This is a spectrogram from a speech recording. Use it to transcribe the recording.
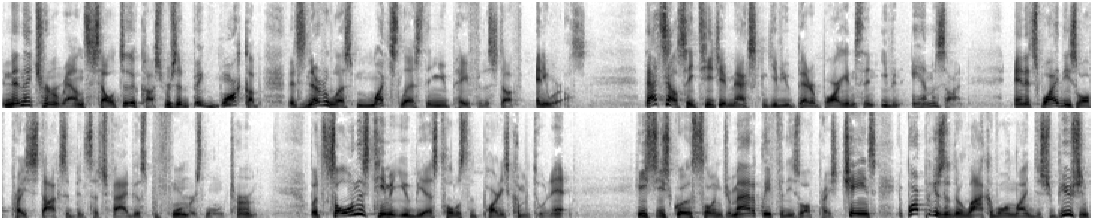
and then they turn around and sell it to their customers at a big markup that's nevertheless much less than you pay for the stuff anywhere else. That's how, say, TJ Maxx can give you better bargains than even Amazon. And it's why these off price stocks have been such fabulous performers long term. But Sole and his team at UBS told us that the party's coming to an end. He sees growth slowing dramatically for these off price chains, in part because of their lack of online distribution,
